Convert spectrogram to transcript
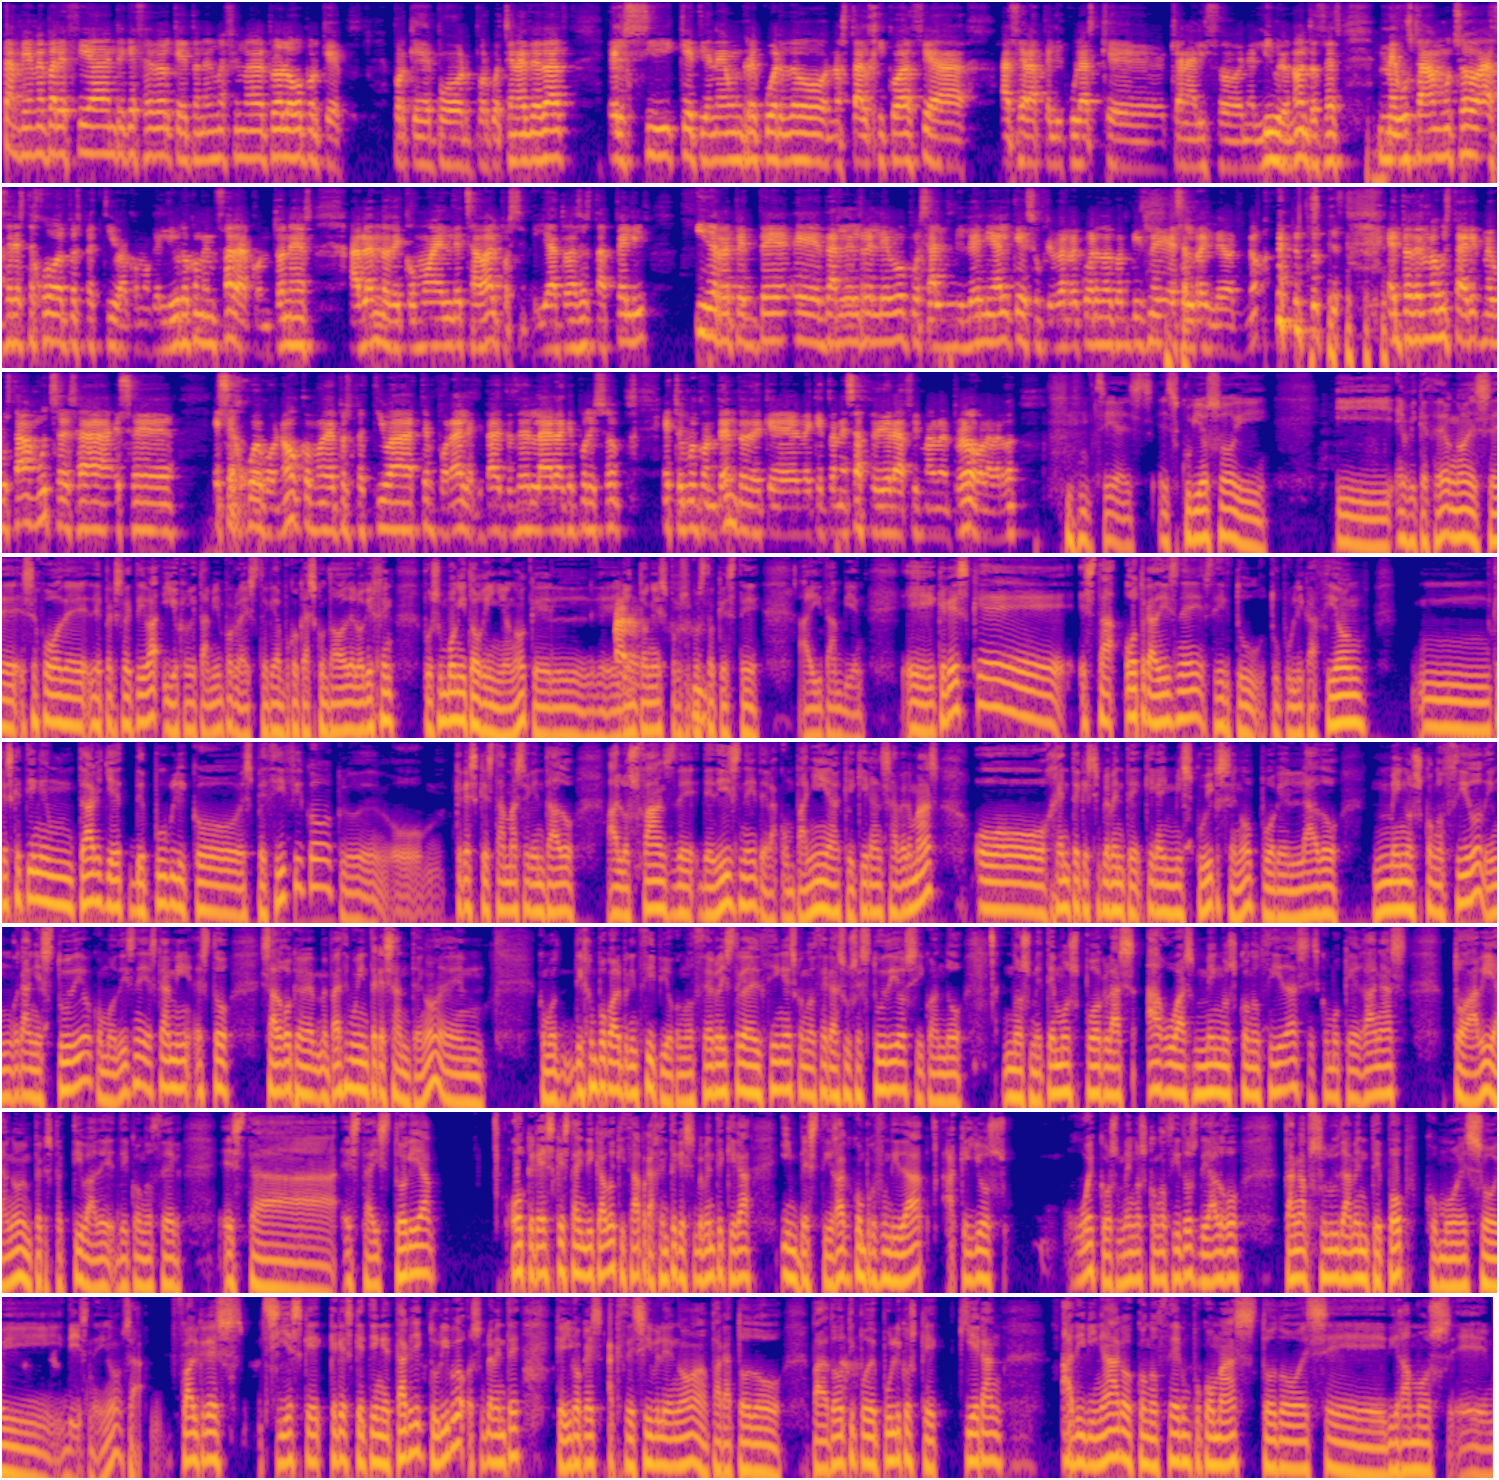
también me parecía enriquecedor que Toner me firmara el prólogo porque, porque por, por cuestiones de edad, él sí que tiene un recuerdo nostálgico hacia, hacia las películas que, que, analizo en el libro, ¿no? Entonces, me gustaba mucho hacer este juego de perspectiva, como que el libro comenzara con Tones hablando de cómo él de chaval pues se veía todas estas pelis y de repente eh, darle el relevo pues al millennial que su primer recuerdo con Disney es el Rey León, ¿no? entonces, entonces me, gustaría, me gustaba mucho esa, ese, ese juego, ¿no? Como de perspectivas temporales y tal. Entonces, la verdad que por eso estoy muy contento de que, de que Tonesa accediera a firmarme el prólogo, la verdad. Sí, es, es curioso y, y enriquecedor, ¿no? Ese, ese juego de, de, perspectiva y yo creo que también por la historia un poco que has contado del origen, pues un bonito guiño, ¿no? Que el claro. es, por supuesto, que esté ahí también. Eh, ¿Crees que esta otra Disney, es decir, tu, tu publicación, ¿Crees que tiene un target de público específico? ¿O crees que está más orientado a los fans de, Disney, de la compañía, que quieran saber más? ¿O gente que simplemente quiera inmiscuirse, ¿no? Por el lado menos conocido de un gran estudio como Disney? Es que a mí esto es algo que me parece muy interesante, ¿no? Eh, como dije un poco al principio, conocer la historia del cine es conocer a sus estudios y cuando nos metemos por las aguas menos conocidas es como que ganas todavía, ¿no? En perspectiva de, conocer esta, esta historia. ¿O crees que está indicado quizá para gente que simplemente quiera investigar con profundidad aquellos huecos menos conocidos de algo tan absolutamente pop como es hoy Disney, ¿no? O sea, ¿cuál crees, si es que crees que tiene target tu libro o simplemente que yo creo que es accesible, ¿no? Para todo, para todo tipo de públicos que quieran adivinar o conocer un poco más todo ese, digamos, eh,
